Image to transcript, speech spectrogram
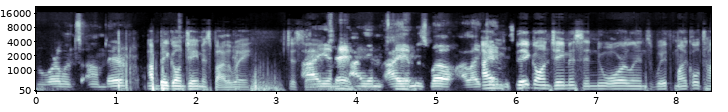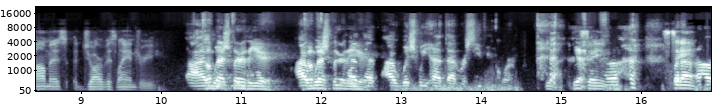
New Orleans. Um, there. I'm big on Jameis, by the way. Just I am. Same. I am. I am as well. I like. I am big on Jameis in New Orleans with Michael Thomas, Jarvis Landry. I Comeback wish player we of the had- year. I Comeback wish we player of the year. that. I wish we had that receiving core. Yeah, Yeah. same, Uh, but same. uh, uh,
